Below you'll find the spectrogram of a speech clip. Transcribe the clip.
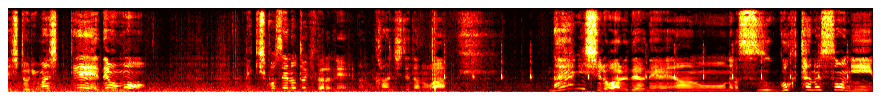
見しておりましてでももうメキシコ戦の時からねあの感じてたのは何しろあれだよねあのなんかすごく楽しそうに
